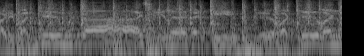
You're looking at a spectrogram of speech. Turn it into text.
அடி பஞ்சு முட்டாய் சீல கட்டி பட்டு வண்ண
